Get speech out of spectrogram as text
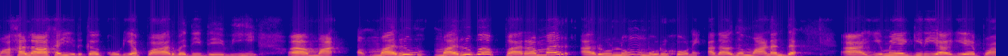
மகளாக இருக்கக்கூடிய பார்வதி தேவி ஆஹ் ம மறு மருவ பரமர் அருளும் முருகோனை அதாவது மணந்த. இமயகிரியாகிய பா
